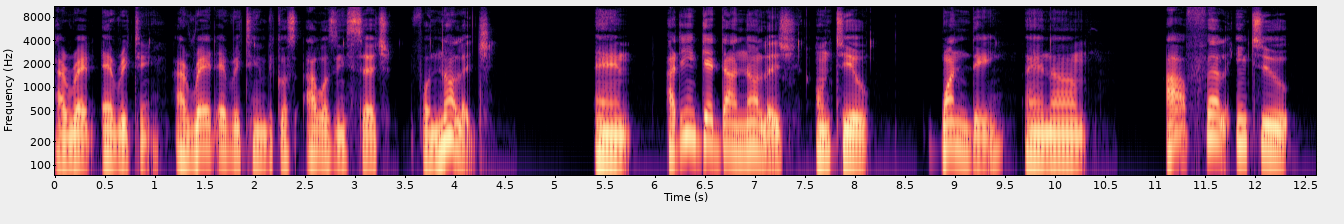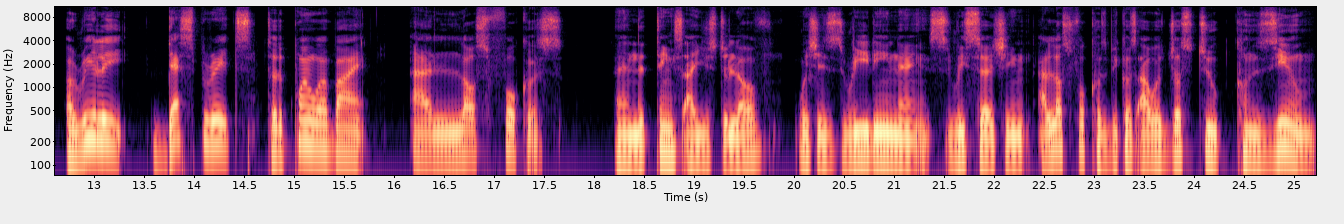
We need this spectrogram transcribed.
I read everything. I read everything because I was in search for knowledge. And I didn't get that knowledge until one day. And um, I fell into a really desperate to the point whereby I lost focus and the things I used to love, which is reading and researching. I lost focus because I was just too consumed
